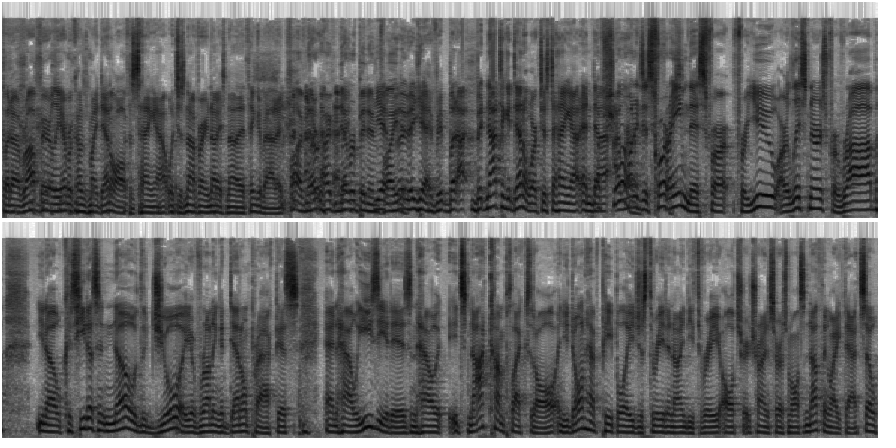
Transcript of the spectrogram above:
but uh, Rob barely ever comes to my dental office to hang out, which is not very nice now that I think about it. Well, I've never, I've never been invited. Yeah, but, yeah, but, I, but not to get dental work, just to hang out. And uh, sure, I want to just frame this for for you, our listeners, for Rob, you know, because he doesn't know the joy of running a dental practice and how easy it is, and how it, it's not complex at all, and you don't have people ages three to ninety three all tr- trying to serve small. It's nothing like that. So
